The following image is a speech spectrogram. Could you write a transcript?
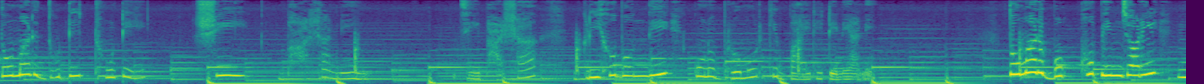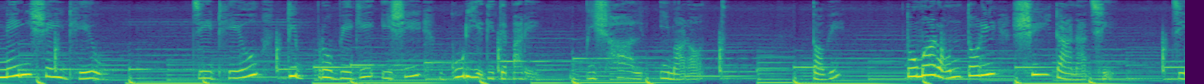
তোমার দুটি ঠোঁটে সেই ভাষা নেই। যে ভাষা গৃহবন্দী কোনো ভ্রমরকে বাইরে টেনে আনে। তোমার বক্ষ পিঞ্জরে নেই সেই ঢেউ। যে ঢেউ তীব্র বেগে এসে গুড়িয়ে দিতে পারে, বিশাল ইমারত। তবে তোমার অন্তরে সেই টান আছে, যে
